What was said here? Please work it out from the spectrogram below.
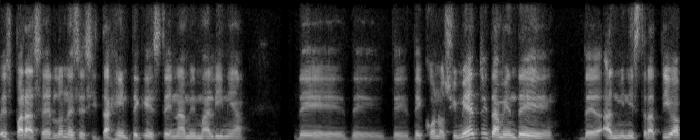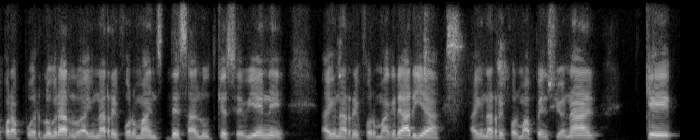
pues para hacerlo necesita gente que esté en la misma línea de, conocimiento y también de, administrativa para poder lograrlo. Hay una reforma de salud que se viene, hay una reforma agraria, hay una reforma pensional que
